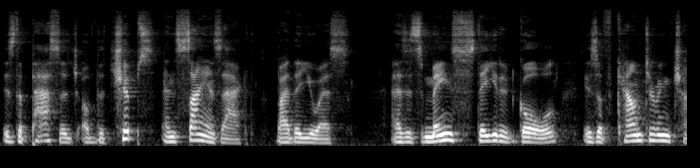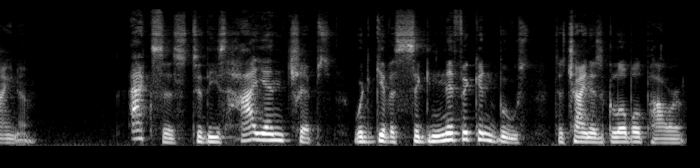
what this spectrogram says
is the passage of the CHIPS and Science Act by the US, as its main stated goal is of countering China. Access to these high end chips would give a significant boost to China's global power.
